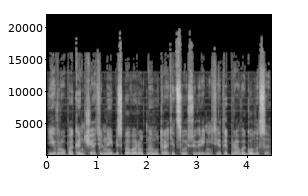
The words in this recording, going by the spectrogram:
Европа окончательно и бесповоротно утратит свой суверенитет и право голоса.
